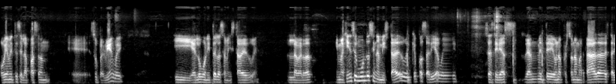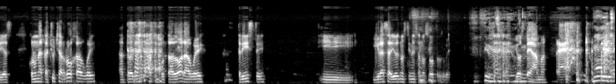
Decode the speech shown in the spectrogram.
obviamente se la pasan súper bien, güey. Y es lo bonito de las amistades, güey. La verdad. Imagínense un mundo sin amistades, güey. ¿Qué pasaría, güey? O sea, serías realmente una persona amargada, estarías con una cachucha roja, güey, atrás de una computadora, güey, triste. Y, y gracias a Dios nos tienes a nosotros, güey. Dios te ama. No, de hecho,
